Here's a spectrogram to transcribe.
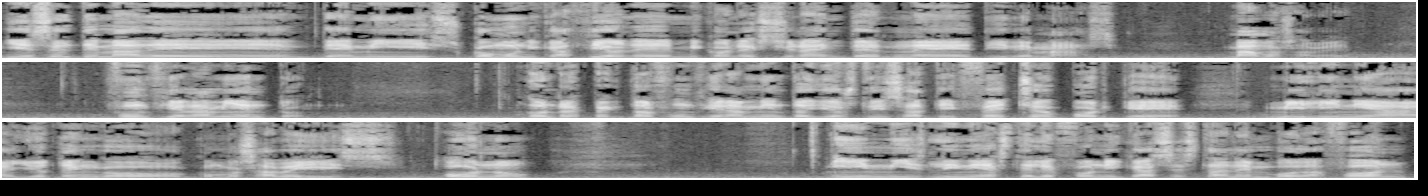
Y es el tema de, de mis comunicaciones, mi conexión a internet y demás. Vamos a ver. Funcionamiento. Con respecto al funcionamiento yo estoy satisfecho porque mi línea yo tengo, como sabéis, ONO y mis líneas telefónicas están en Vodafone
